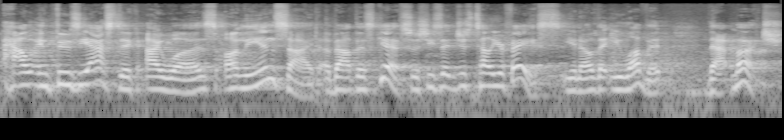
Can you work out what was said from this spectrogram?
how enthusiastic I was on the inside about this gift. So she said, just tell your face, you know, that you love it that much.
